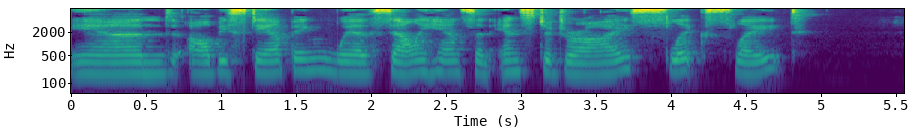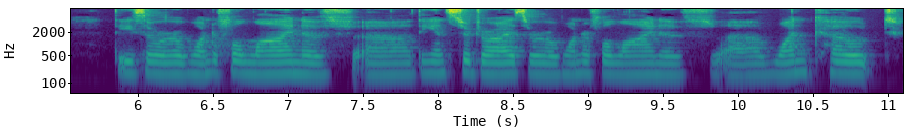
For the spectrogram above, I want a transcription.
And I'll be stamping with Sally Hansen Insta-Dri Slick Slate. These are a wonderful line of, uh, the Insta-Dris are a wonderful line of uh, one coat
